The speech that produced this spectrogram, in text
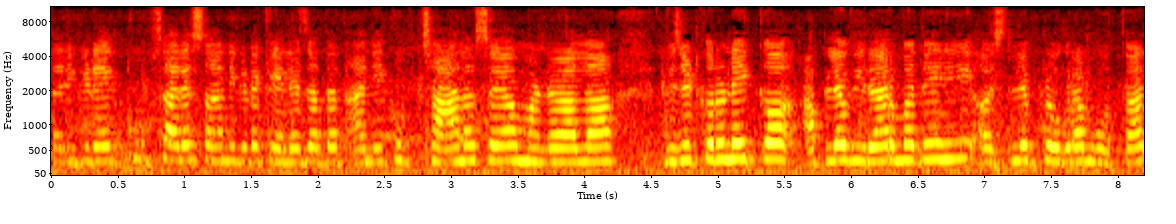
तर इकडे खूप सारे सण इकडे केले जातात आणि खूप छान असं या मंडळाला व्हिजिट करून एक आपल्या विरारमध्येही असले प्रोग्राम होतात.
